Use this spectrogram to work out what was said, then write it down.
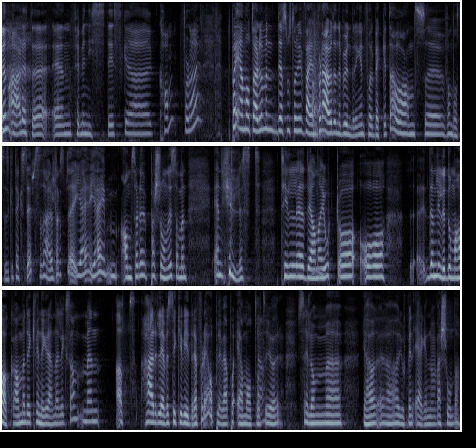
Men er dette en feministisk eh, kamp for deg? På en måte er det jo, men det som står i veien for det, er jo denne beundringen for Beckett da, og hans uh, fantastiske tekster. Så det er en slags, jeg, jeg anser det personlig som en, en hyllest til eh, det han har gjort. Og, og den lille dumme haka med det kvinnegreiene, liksom. Men at her lever stykket videre. For det opplever jeg på en måte at det gjør. Selv om uh, jeg, har, jeg har gjort min egen versjon, da.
